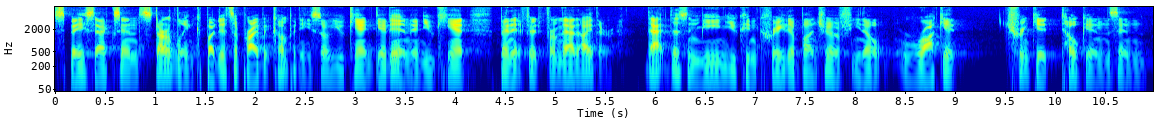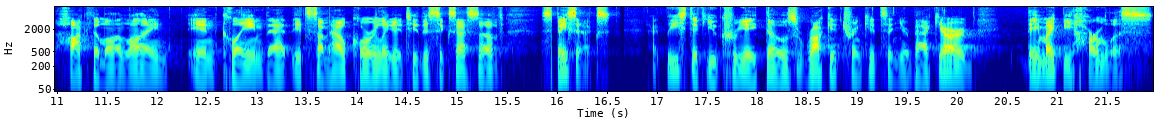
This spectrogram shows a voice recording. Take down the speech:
SpaceX and Starlink, but it's a private company, so you can't get in and you can't benefit from that either. That doesn't mean you can create a bunch of you know rocket trinket tokens and hawk them online and claim that it's somehow correlated to the success of SpaceX. At least if you create those rocket trinkets in your backyard, they might be harmless,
